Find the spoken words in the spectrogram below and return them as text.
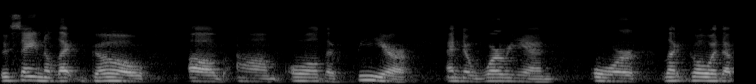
They're saying to let go of um, all the fear and the worrying, or let go of the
